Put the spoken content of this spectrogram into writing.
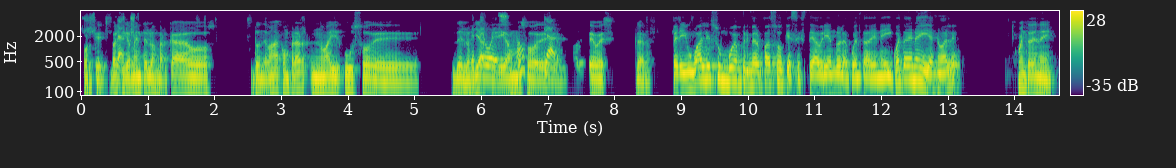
Porque básicamente claro. los mercados donde van a comprar no hay uso de, de los de digamos, o, de, POS, claro. Pero igual es un buen primer paso que se esté abriendo la cuenta DNI. ¿Cuenta DNI es, no vale? Cuenta DNI.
